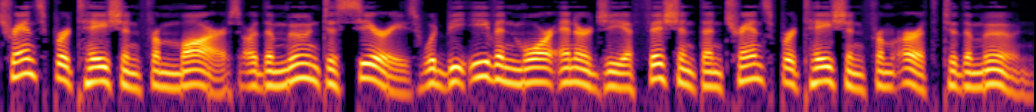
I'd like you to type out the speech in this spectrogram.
Transportation from Mars or the Moon to Ceres would be even more energy efficient than transportation from Earth to the Moon.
